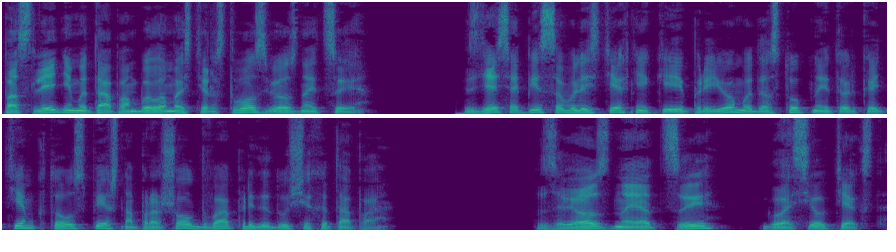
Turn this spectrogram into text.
Последним этапом было мастерство звездной ци. Здесь описывались техники и приемы, доступные только тем, кто успешно прошел два предыдущих этапа. «Звездная ци», — гласил текст,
